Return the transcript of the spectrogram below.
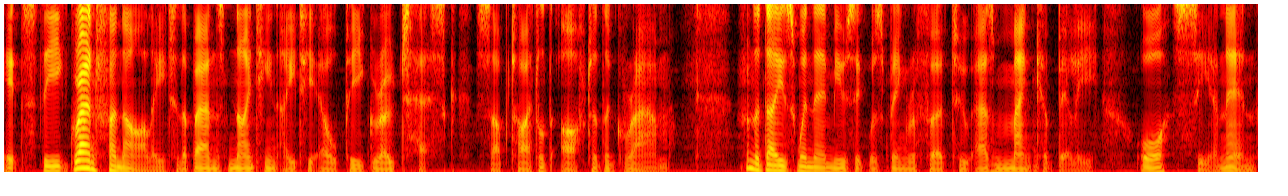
It's the grand finale to the band's 1980 LP Grotesque, subtitled After the Gramme, from the days when their music was being referred to as Mancabilly or CNN,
